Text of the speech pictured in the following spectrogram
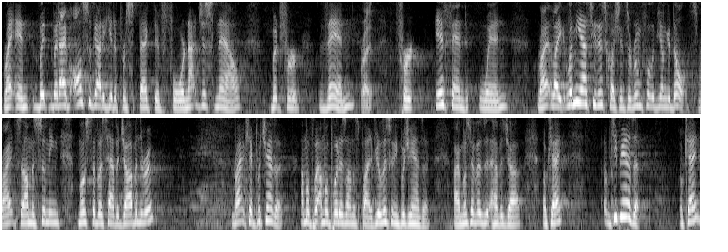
right? And, but, but I've also got to get a perspective for not just now, but for then, Right. for if and when, right? Like, let me ask you this question. It's a room full of young adults, right? So I'm assuming most of us have a job in the room? Right? Okay, put your hands up. I'm gonna put, I'm gonna put us on the spot. If you're listening, put your hands up. All right, most of us have a job. Okay? Um, keep your hands up. Okay?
